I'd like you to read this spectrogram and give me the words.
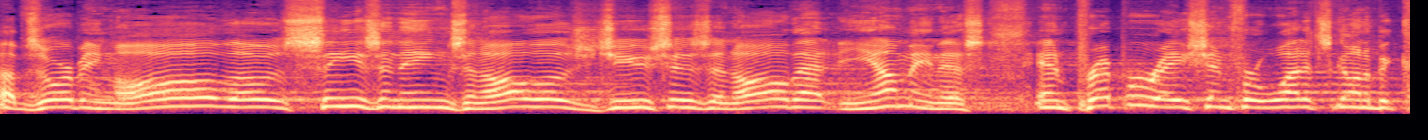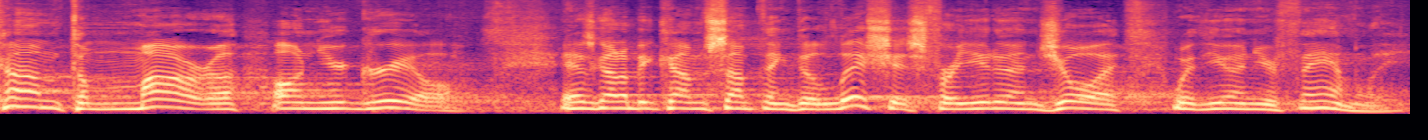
absorbing all those seasonings and all those juices and all that yumminess in preparation for what it's going to become tomorrow on your grill. It's going to become something delicious for you to enjoy with you and your family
